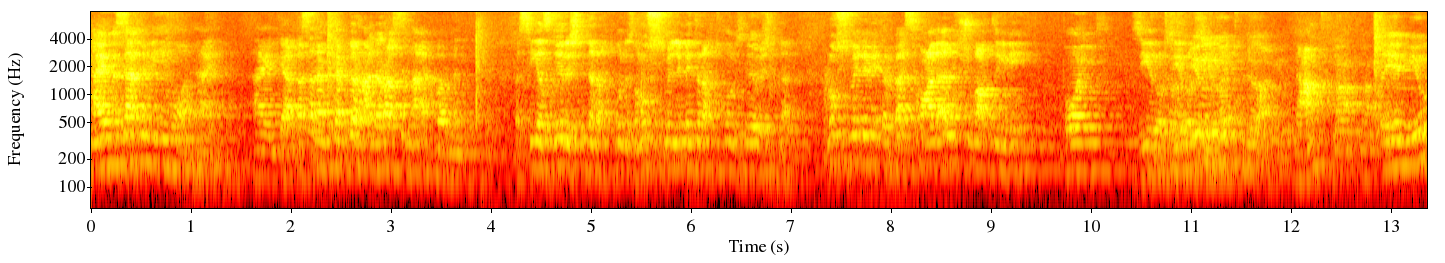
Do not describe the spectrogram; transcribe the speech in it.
هاي المسافه اللي هي هون هاي هاي بس أنا مكبرها على رأسي انها أكبر منه. بس هي صغيرة جدا رح تكون إذا نص مليمتر رح تكون صغيرة جدا. نص مليمتر بقسمه على 1000 شو بعطيني؟ 0.000 نعم. مع معطيه mu.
